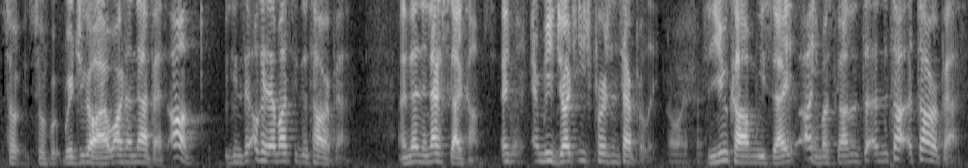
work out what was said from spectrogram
so, so where'd you go? I walked on that path. Oh, we can say, okay, that must be the tahor path. And then the next guy comes. And, and we judge each person separately. Oh, I see. So you come, we say, oh, you must go on the, on the path.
